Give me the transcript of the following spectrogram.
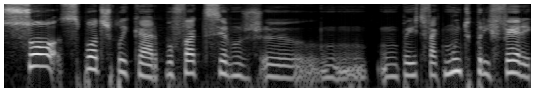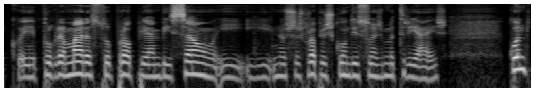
só se pode explicar pelo facto de sermos uh, um, um, país de facto muito periférico em programar a sua própria ambição e, e nas suas próprias condições materiais, quando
